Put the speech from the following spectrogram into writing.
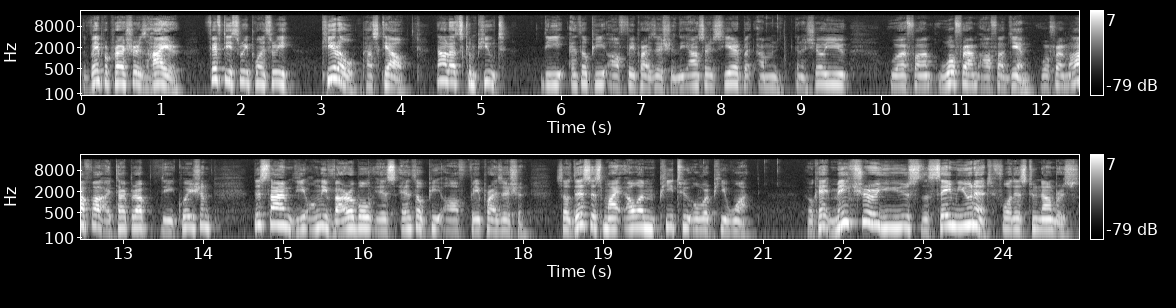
the vapor pressure is higher, 53.3 kilopascal. Now let's compute the enthalpy of vaporization. The answer is here, but I'm going to show you Wolfram, Wolfram alpha again. Wolfram alpha, I type it up the equation. This time the only variable is enthalpy of vaporization. So this is my lnP2 over P1. Okay, make sure you use the same unit for these two numbers.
